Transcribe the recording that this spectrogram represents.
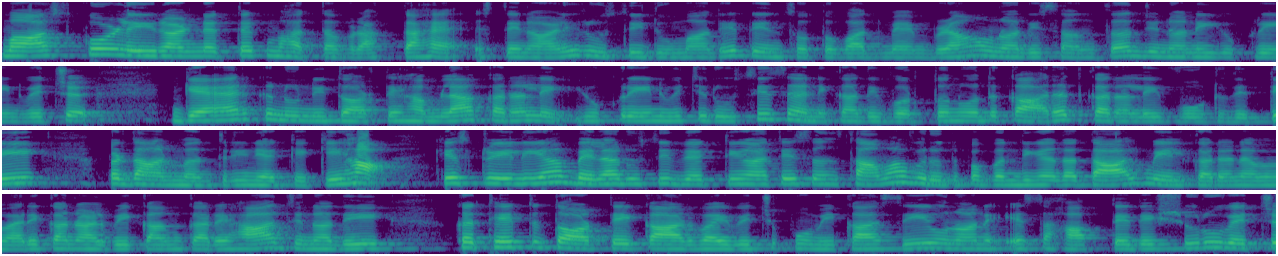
ਮਾਸਕੋ ਲਈ ਰਣਨੀਤਿਕ ਮਹੱਤਵ ਰੱਖਦਾ ਹੈ। ਇਸ ਦੇ ਨਾਲ ਹੀ ਰੂਸੀ ਡੂਮਾ ਦੇ 300 ਤੋਂ ਵੱਧ ਮੈਂਬਰਾਂ, ਉਹਨਾਂ ਦੀ ਸੰਸਦ, ਜਿਨ੍ਹਾਂ ਨੇ ਯੂਕਰੇਨ ਵਿੱਚ ਗੈਰ ਕਾਨੂੰਨੀ ਤੌਰ ਤੇ ਹਮਲਾ ਕਰਨ ਲਈ ਯੂਕਰੇਨ ਵਿੱਚ ਰੂਸੀ ਸੈਨਿਕਾਂ ਦੀ ਵਰਤੋਂ ਨੂੰ ਅਧਿਕਾਰਤ ਕਰਨ ਲਈ ਵੋਟ ਦਿੱਤੀ, ਪ੍ਰਧਾਨ ਮੰਤਰੀ ਨੇ ਅੱਗੇ ਕਿਹਾ ਕਿ ਆਸਟ੍ਰੇਲੀਆ, ਬੇਲਾਰੂਸੀ ਵਿਅਕਤੀਆਂ ਅਤੇ ਸੰਸਥਾਵਾਂ ਵਿਰੁੱਧ ਪਾਬੰਦੀਆਂ ਦਾ ਤਾਲਮੇਲ ਕਰਨ ਅਮਰੀਕਾ ਨਾਲ ਵੀ ਕੰਮ ਕਰ ਰਿਹਾ, ਜਿਨ੍ਹਾਂ ਦੀ ਕਥਿਤ ਤੌਰ ਤੇ ਕਾਰਵਾਈ ਵਿੱਚ ਭੂਮਿਕਾ ਸੀ। ਉਹਨਾਂ ਨੇ ਇਸ ਹਫ਼ਤੇ ਦੇ ਸ਼ੁਰੂ ਵਿੱਚ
